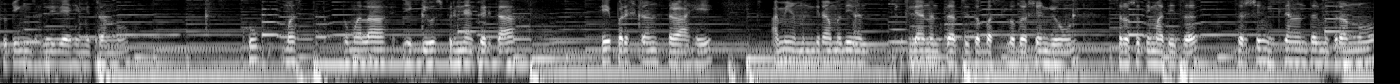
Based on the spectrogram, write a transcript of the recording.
शूटिंग झालेली आहे मित्रांनो. खूप मस्त तुम्हाला एक दिवस फिरण्याकरिता हे पर्यटन स्थळ आहे. आम्ही मंदिरामध्ये फिरल्यानंतर तिथं बसलो दर्शन घेऊन सरस्वती मातेचं. दर्शन घेतल्यानंतर मित्रांनो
